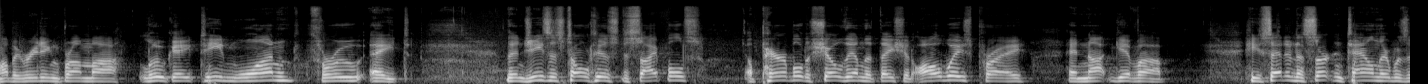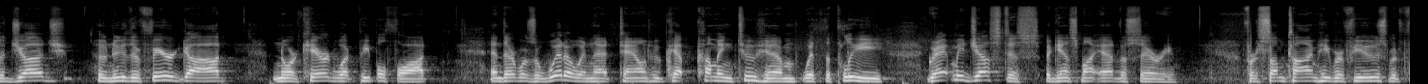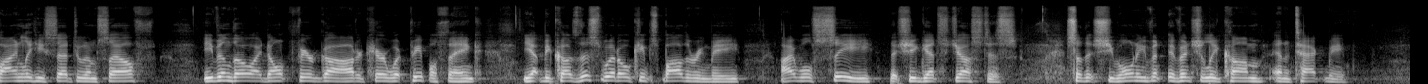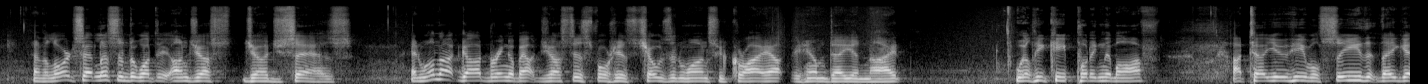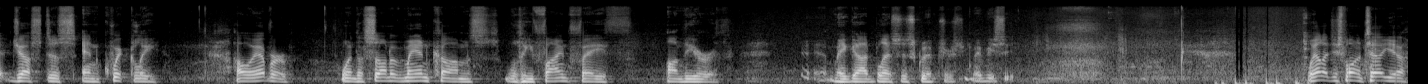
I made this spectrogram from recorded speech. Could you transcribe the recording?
I'll be reading from uh, Luke 18 1 through 8. Then Jesus told his disciples a parable to show them that they should always pray and not give up. He said, In a certain town there was a judge who neither feared God nor cared what people thought. And there was a widow in that town who kept coming to him with the plea, Grant me justice against my adversary. For some time he refused, but finally he said to himself, Even though I don't fear God or care what people think, yet because this widow keeps bothering me, I will see that she gets justice, so that she won't even eventually come and attack me. And the Lord said, Listen to what the unjust judge says. And will not God bring about justice for his chosen ones who cry out to him day and night? Will he keep putting them off? I tell you, he will see that they get justice and quickly. However, when the Son of Man comes, will he find faith on the earth? May God bless his scriptures. You may be seated. Well, I just want to tell you,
